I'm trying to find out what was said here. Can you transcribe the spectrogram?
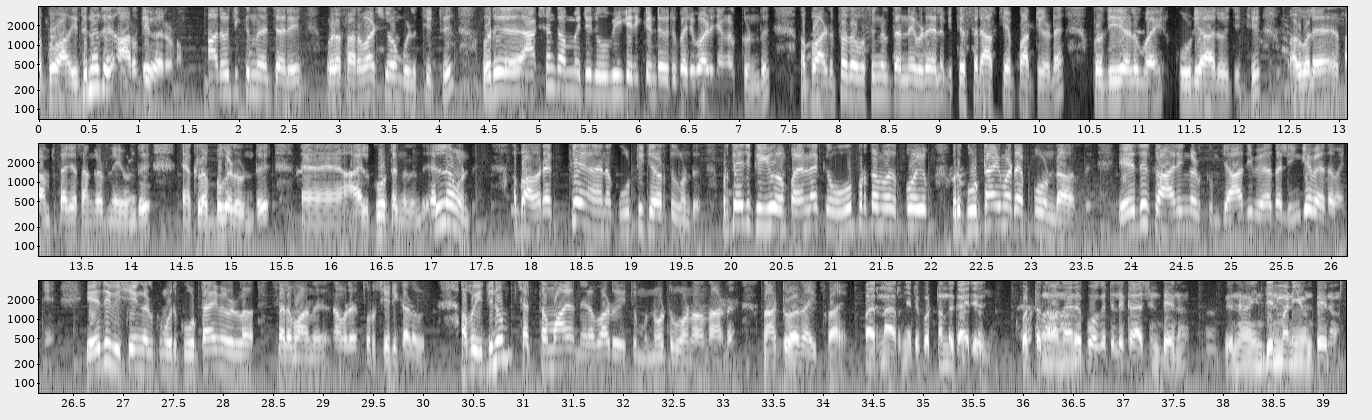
അപ്പോൾ ഇതിനൊരു അറുതി വരണം. ആലോചിക്കുന്നത് വെച്ചാൽ ഇവിടെ സർവാക്ഷിയോഗം വിളിച്ചിട്ട് ഒരു ആക്ഷൻ കമ്മിറ്റി രൂപീകരിക്കേണ്ട ഒരു പരിപാടി ഞങ്ങൾക്കുണ്ട്. അപ്പോൾ അടുത്ത ദിവസങ്ങളിൽ തന്നെ ഇവിടെ വ്യത്യസ്ത രാഷ്ട്രീയ പാർട്ടിയുടെ പ്രതിനിധികളുമായി കൂടി ആലോചിച്ച് അതുപോലെ സാംസ്കാരിക സംഘടനയുണ്ട് ക്ലബ്ബുകളുണ്ട് അയൽക്കൂട്ടങ്ങളുണ്ട് എല്ലാം ഉണ്ട് അപ്പോൾ അവരൊക്കെ കൂട്ടിച്ചേർത്തുകൊണ്ട് പ്രത്യേകിച്ച് കിയു പതിനൊക്കെ ഊപ്പുറത്തം എപ്പോഴും ഒരു കൂട്ടായ്മയുടെ എപ്പോഴും ഉണ്ടാകുന്നത് ഏത് കാര്യങ്ങൾക്കും ജാതിഭേദ ലിംഗഭേദമന്യേ ഏത് വിഷയങ്ങൾക്കും ഒരു കൂട്ടായ്മയുള്ള സ്ഥലമാണ് നമ്മുടെ തുറശ്ശേരിക്കടവ് അപ്പോൾ ഇതിനും ശക്തമായ നിലപാടുമായിട്ട് മുന്നോട്ട് പോകണമെന്നാണ് നാട്ടുകാരുടെ അഭിപ്രായം ഭരണം അറിഞ്ഞിട്ട് പെട്ടെന്ന് കാര്യം പെട്ടെന്ന് വന്നാൽ പോക്കറ്റിൽ കാശ് ഉണ്ടേനു പിന്നെ Indian money ഉണ്ടേനു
